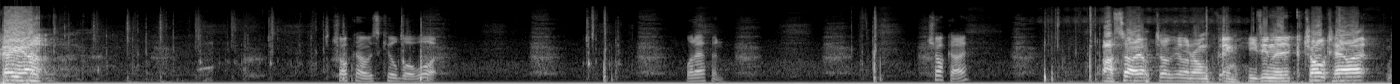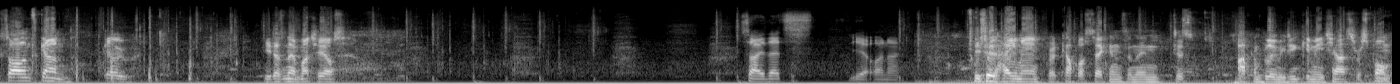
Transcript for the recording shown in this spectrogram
Hey, uh, Chokko was killed by what? What happened? Chokko? oh, sorry, I'm talking the wrong thing. He's in the control tower, silence gun. Go. He doesn't have much else. So that's yeah, I know. He said, hey man, for a couple of seconds and then just fucking blew me. Didn't give me a chance to respond.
